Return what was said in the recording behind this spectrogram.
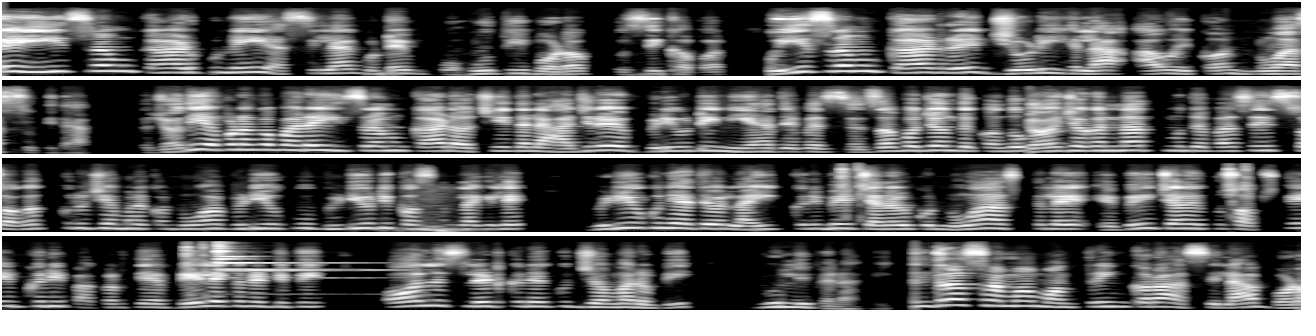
तबे कार्ड को नहीं आसिला गुटे बहुत ही बड़ खुशी खबर तो ई कार्ड रे जोड़ी हला आउ एक नुआ सुविधा तो जदि आपण को कार्ड अछि आज शेष पजन देखंतु जय जगन्नाथ मु देबासे स्वागत करू छी को वीडियो पसंद लागिले वीडियो को निहा लाइक करबे चैनल को नुआ आस्तले चैनल को सब्सक्राइब करी पाकर बेल आइकन रे टिपी ऑल सेलेक्ट को जमारो भी भूलि पे नाही श्रम मंत्री को आसिला बड़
